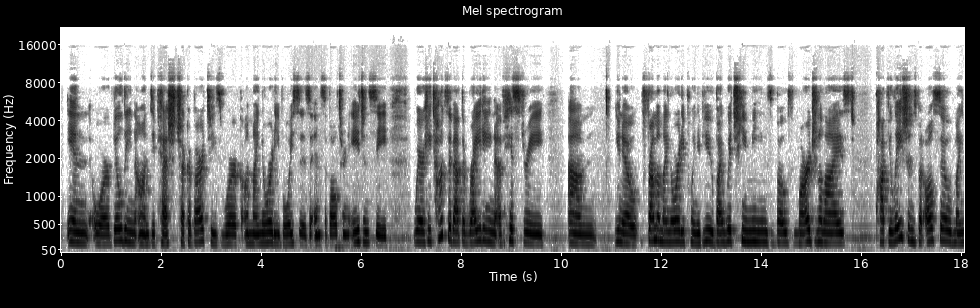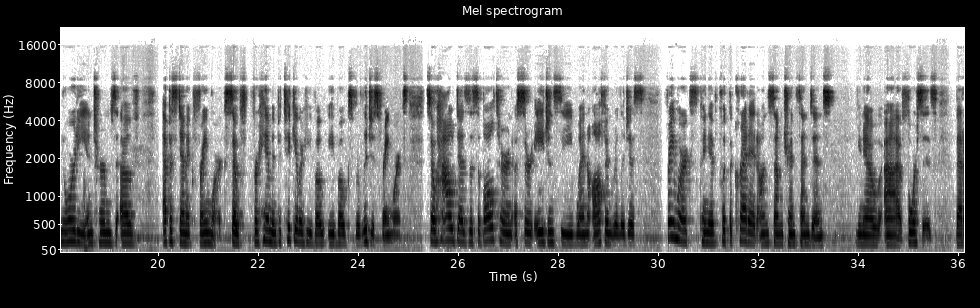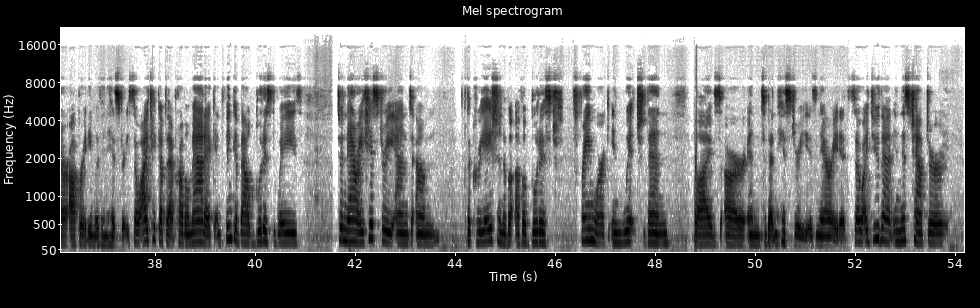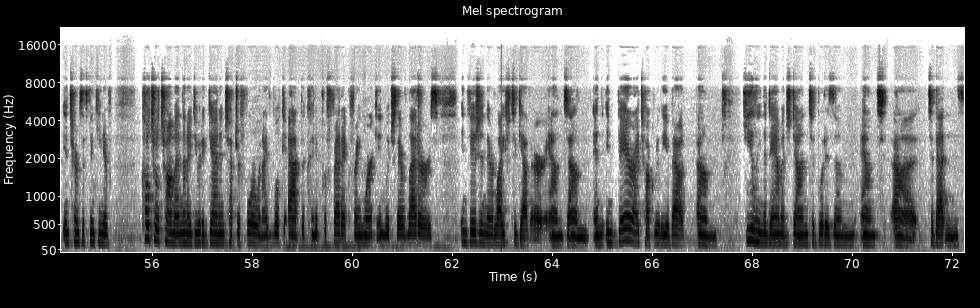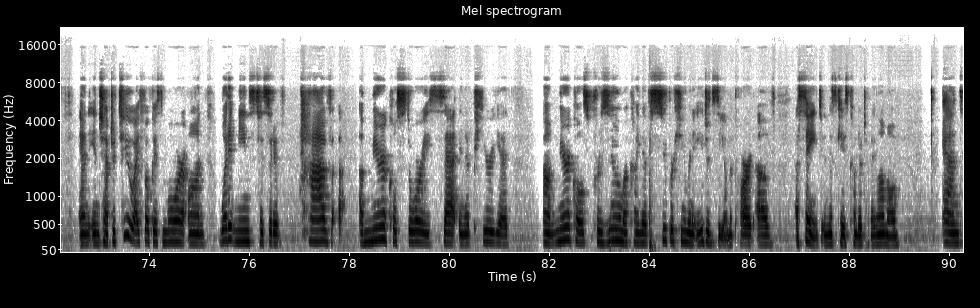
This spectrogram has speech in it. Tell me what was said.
in or building on Dipesh Chakrabarty's work on minority voices and subaltern agency, where he talks about the writing of history, um, you know, from a minority point of view, by which he means both marginalized populations, but also minority in terms of epistemic frameworks. So, for him in particular, he evo- evokes religious frameworks. So, how does the subaltern assert agency when often religious frameworks kind of put the credit on some transcendent, you know, uh, forces? That are operating within history. So I take up that problematic and think about Buddhist ways to narrate history and um, the creation of a, of a Buddhist framework in which then lives are and Tibetan history is narrated. So I do that in this chapter in terms of thinking of cultural trauma, and then I do it again in chapter four when I look at the kind of prophetic framework in which their letters envision their life together. And um, and in there I talk really about um, healing the damage done to Buddhism and uh, Tibetans. And in chapter two, I focus more on what it means to sort of have a, a miracle story set in a period. Um, miracles presume a kind of superhuman agency on the part of a saint, in this case, Khandro Tare Lamo. And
